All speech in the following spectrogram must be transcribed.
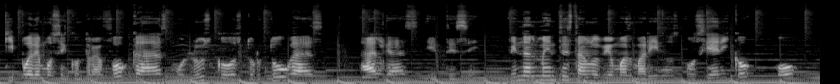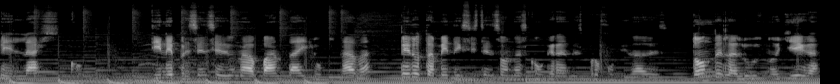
Aquí podemos encontrar focas, moluscos, tortugas, algas, etc. Finalmente están los biomas marinos oceánico o pelágico. Tiene presencia de una banda iluminada, pero también existen zonas con grandes profundidades, donde la luz no llega.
